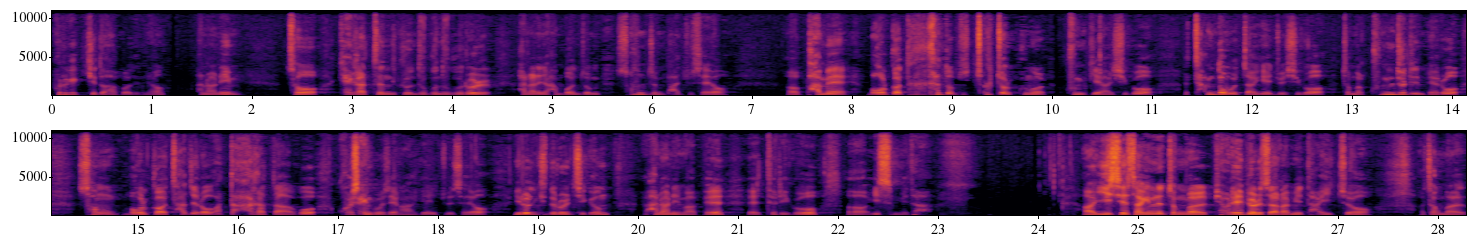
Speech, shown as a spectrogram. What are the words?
그렇게 기도하거든요. 하나님 저 개 같은 그 누구 누구를 하나님 한번 좀 손좀 봐주세요. 어, 밤에 먹을 것 하나도 없이 쫄쫄 굶어, 굶게 하시고 잠도 못 자게 해주시고 정말 굶주린 배로 성 먹을 것 찾으러 왔다 갔다 하고 고생 고생하게 해주세요. 이런 기도를 지금 하나님 앞에 드리고 어, 있습니다. 아, 이 세상에는 정말 별의별 사람이 다 있죠. 정말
